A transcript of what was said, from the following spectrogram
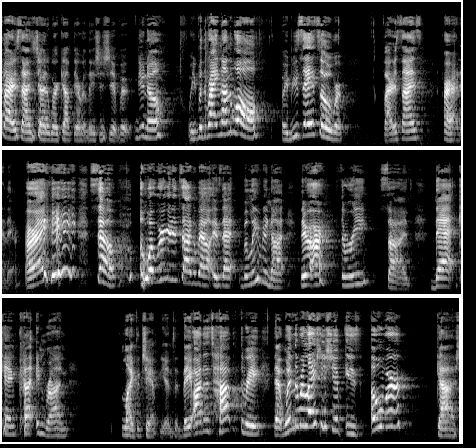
fire signs try to work out their relationship, but you know, when you put the writing on the wall, if you say it's over, fire signs are out of there. All right? so, what we're going to talk about is that, believe it or not, there are three signs that can cut and run like the champions. They are the top three that when the relationship is over, gosh,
